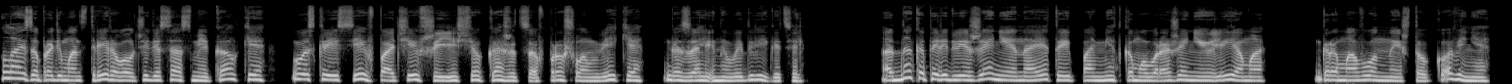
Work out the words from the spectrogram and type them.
Лайза продемонстрировал чудеса смекалки, воскресив почивший еще, кажется, в прошлом веке газолиновый двигатель. Однако передвижение на этой, по меткому выражению Лиама, громовонной штуковине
